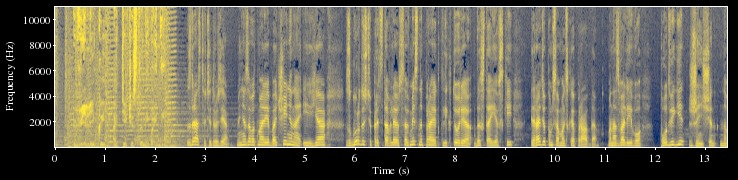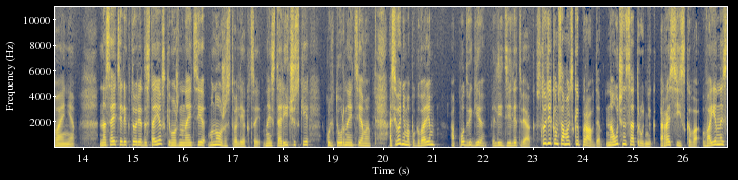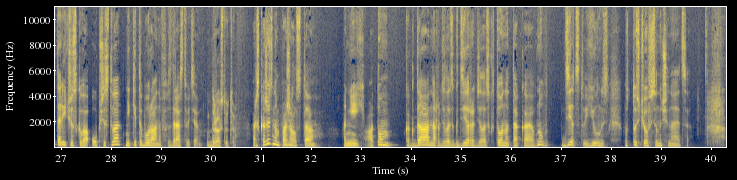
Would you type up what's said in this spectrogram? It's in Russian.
Великой Отечественной войны». Здравствуйте, друзья. Меня зовут Мария Баченина, и я с гордостью представляю совместный проект «Лектория Достоевский» и радио «Комсомольская правда». Мы назвали его «Подвиги женщин на войне». На сайте «Лектория Достоевский» можно найти множество лекций на исторические, культурные темы. А сегодня мы поговорим о подвиге Лидии Литвяк. В студии «Комсомольской правды» научный сотрудник Российского военно-исторического общества Никита Буранов. Здравствуйте. Здравствуйте. Расскажите нам, пожалуйста, о ней, о том, когда она родилась, где родилась, кто она такая, ну, вот детство, юность, вот то, с чего все начинается.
